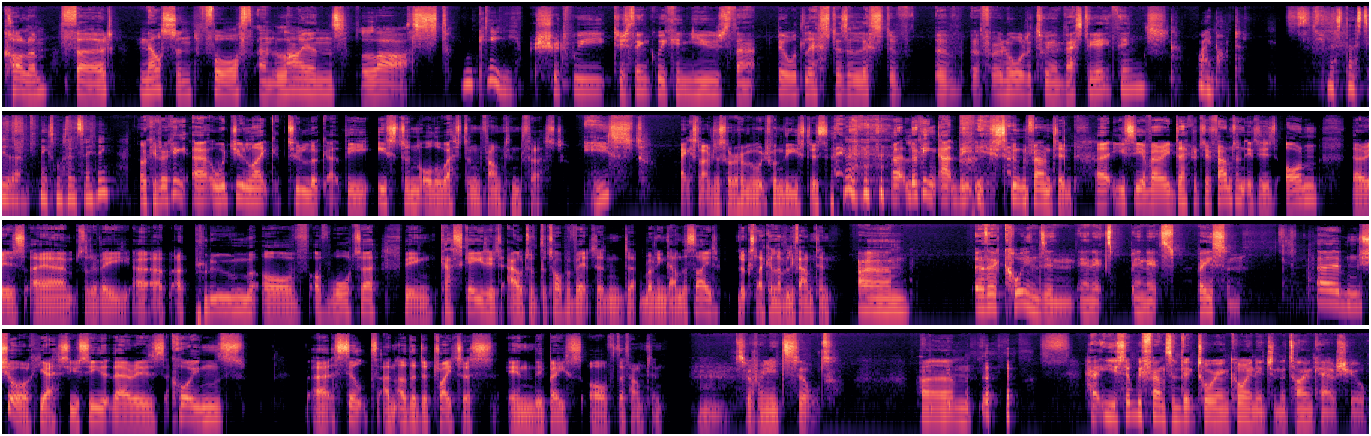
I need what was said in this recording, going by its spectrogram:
column third, Nelson fourth, and Lions last. Okay. Should we? Do you think we can use that build list as a list of, of, of for in order to investigate things? Why not? Let's, let's do that. Makes more sense, I think. Okay, dokie. Uh, would you like to look at the eastern or the western fountain first? East. Excellent. I've just got to remember which one the east is. uh, looking at the eastern fountain, uh, you see a very decorative fountain. It is on. There is um, sort of a, a a plume of of water being cascaded out of the top of it and uh, running down the side. Looks like a lovely fountain. Um, are there coins in in its in its basin? Um, sure. Yes, you see that there is coins, uh, silt, and other detritus in the base of the fountain. So if we need silt, um, you said we found some Victorian coinage in the time capsule.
